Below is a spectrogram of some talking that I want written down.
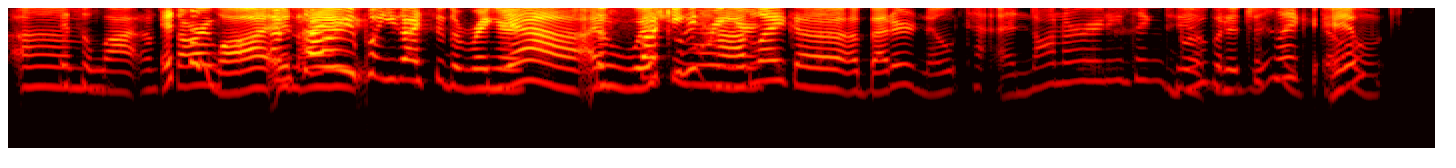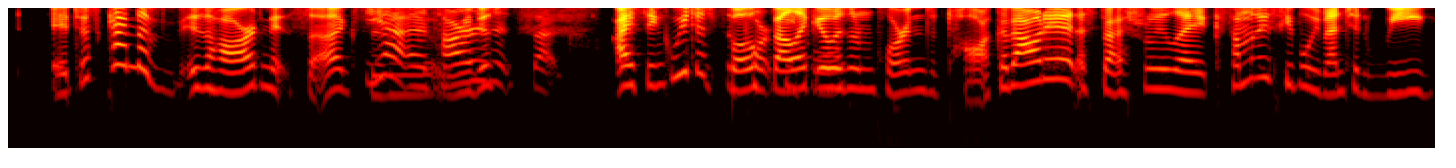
um, it's a lot. I'm it's sorry. a lot. I'm sorry I- we put you guys through the ringer. Yeah, I The wish we fucking had like a, a better note to end on or anything too. But But, it just really like don't. it. It just kind of is hard and it sucks. yeah, it's hard Just, and it sucks. I think we just both felt like it was important to talk about it, especially like some of these people we mentioned we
